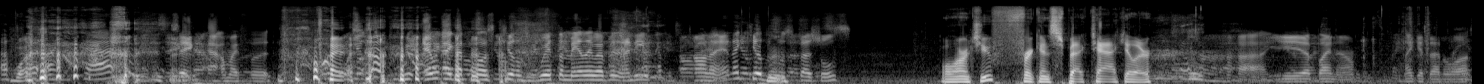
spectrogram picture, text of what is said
A What? On your cat? Say cat on my foot. What? and I got the most kills with a melee weapon. I didn't even katana, and I killed the most specials. well, aren't you freaking spectacular? Yep, I know. I get that a lot.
